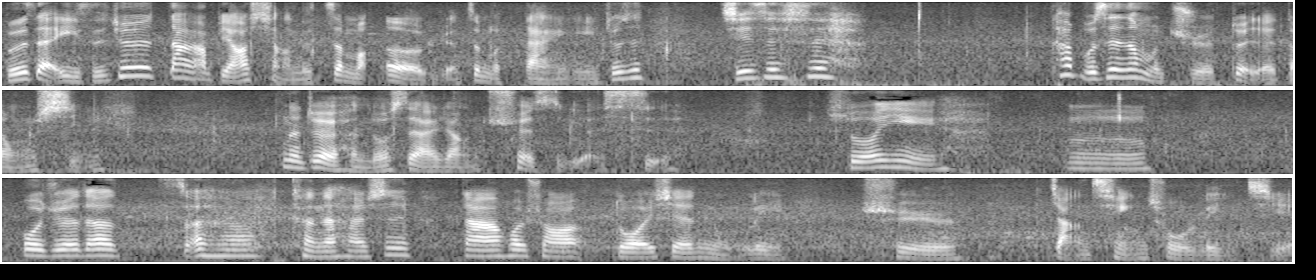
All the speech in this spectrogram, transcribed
不是这意思，就是大家不要想的这么二元、这么单一，就是其实是它不是那么绝对的东西。那对很多事来讲，确实也是。所以，嗯，我觉得呃，可能还是。大家会需要多一些努力去讲清楚、理解，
